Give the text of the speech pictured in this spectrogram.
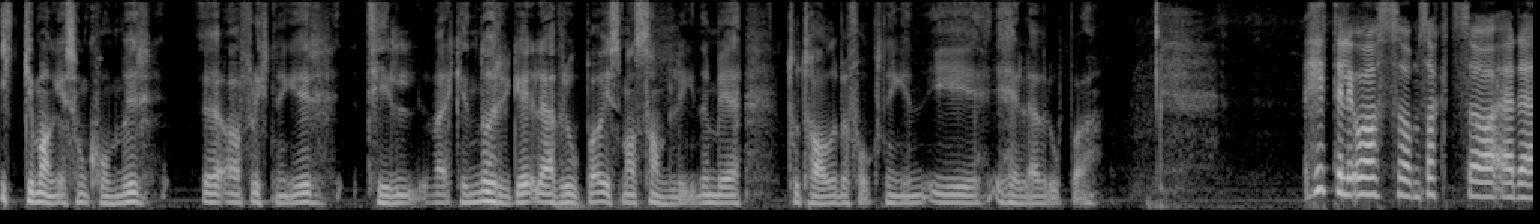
ikke mange som kommer Eh, av flyktninger til verken Norge eller Europa, hvis man sammenligner med totale befolkningen i, i hele Europa. Hittil i år, som sagt, så er det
